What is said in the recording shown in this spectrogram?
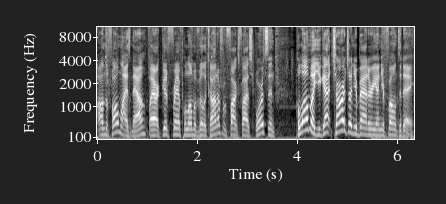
on the phone lines now by our good friend Paloma Villicana from Fox 5 Sports. And Paloma, you got charge on your battery on your phone today.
